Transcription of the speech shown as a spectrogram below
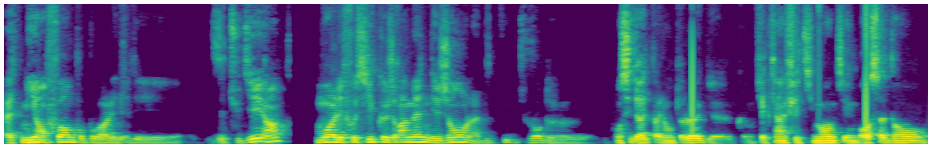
être mis en forme pour pouvoir les, les, les étudier. Hein. Moi, les fossiles que je ramène, les gens ont l'habitude toujours de, considéré de paléontologue euh, comme quelqu'un effectivement qui a une brosse à dents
